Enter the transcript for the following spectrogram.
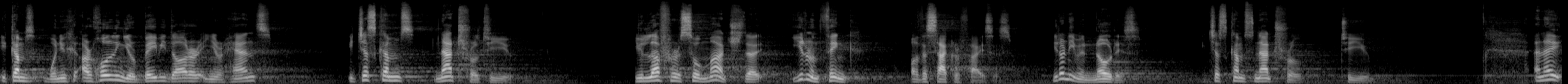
it comes when you are holding your baby daughter in your hands, it just comes natural to you. You love her so much that you don't think of the sacrifices. You don't even notice. It just comes natural to you. And I,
